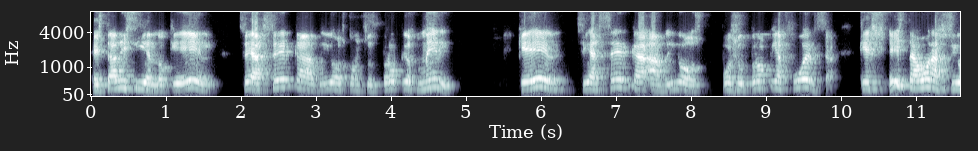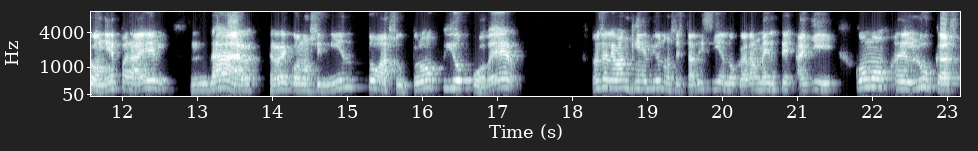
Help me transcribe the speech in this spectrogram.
está diciendo que él se acerca a Dios con sus propios méritos que él se acerca a Dios por su propia fuerza, que esta oración es para él dar reconocimiento a su propio poder, Entonces el Evangelio nos está diciendo claramente allí cómo eh, Lucas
